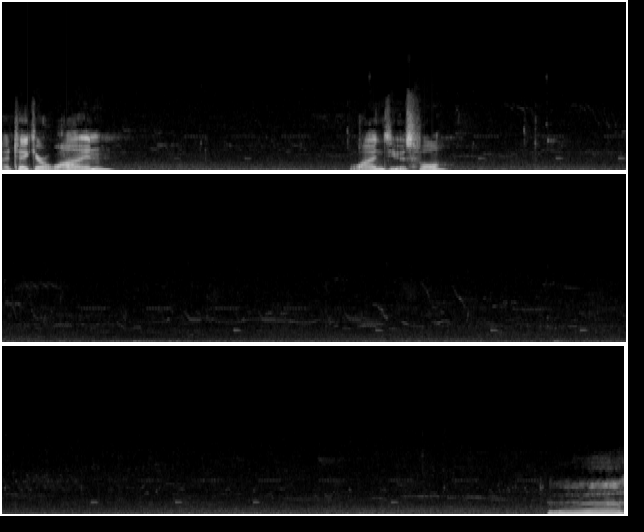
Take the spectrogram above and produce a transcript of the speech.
I take your wine. Wine's useful. Uh,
